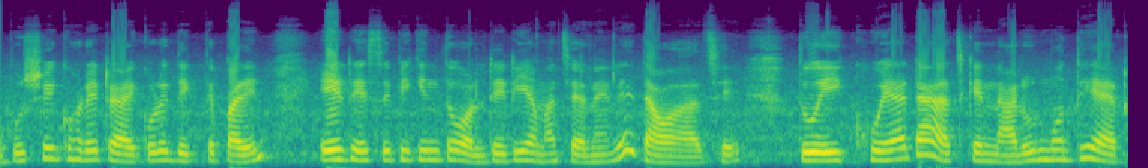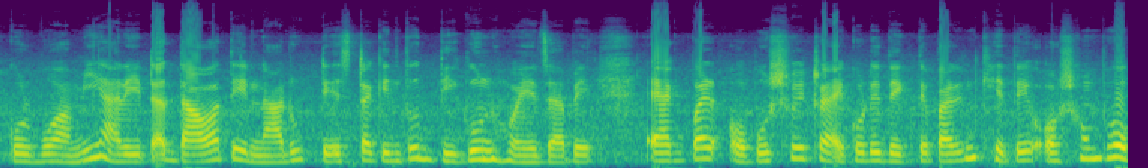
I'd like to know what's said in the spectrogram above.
অবশ্যই ঘরে ট্রাই করে দেখতে পারেন। এর রেসিপি কিন্তু অলরেডি আমার চ্যানেলে দেওয়া আছে। তো এই খোয়াটা আজকে নাড়ুর মধ্যে অ্যাড করব আমি, আর এটা দাওয়াতে নাড়ুর টেস্টটা কিন্তু দ্বিগুণ হয়ে যাবে। একবার অবশ্যই ট্রাই করে দেখতে পারেন, খেতে অসম্ভব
